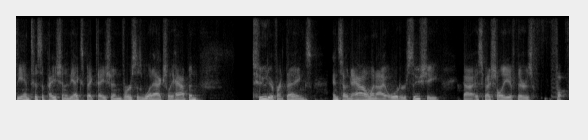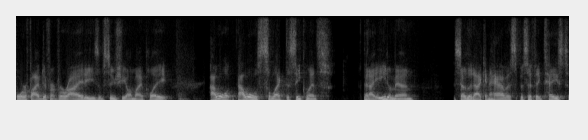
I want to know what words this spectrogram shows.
the anticipation and the expectation versus what actually happened, two different things. And so now when I order sushi, uh, especially if there's f- four or five different varieties of sushi on my plate, I will I will select the sequence that I eat them in so that I can have a specific taste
